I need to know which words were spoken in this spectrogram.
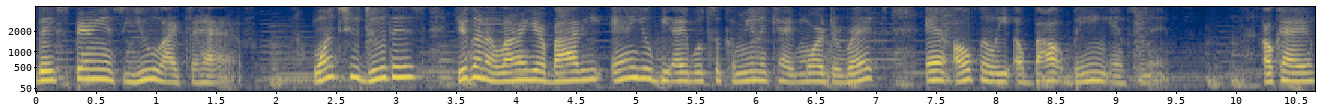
the experience you like to have. Once you do this, you're going to learn your body and you'll be able to communicate more direct and openly about being intimate. Okay.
